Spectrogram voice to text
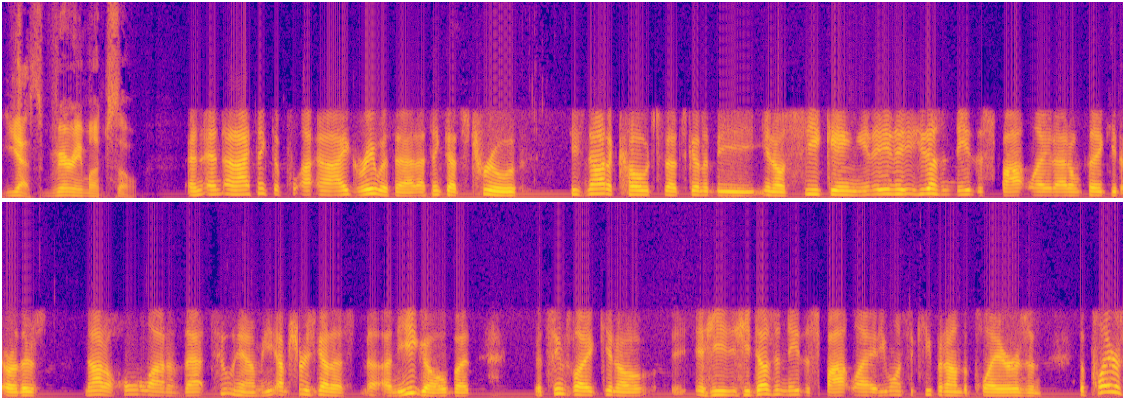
Yes, very much so. And and, and I think the I agree with that. I think that's true he's not a coach that's going to be, you know, seeking. He, doesn't need the spotlight. I don't think, or there's not a whole lot of that to him. He, I'm sure he's got a, an ego, but it seems like you know he he doesn't need the spotlight. He wants to keep it on the players, and the players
